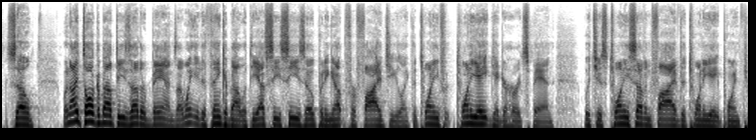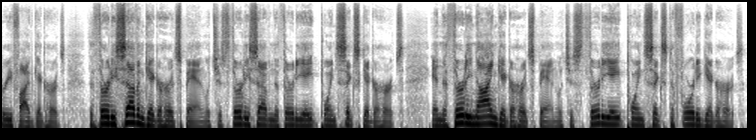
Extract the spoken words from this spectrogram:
So, when I talk about these other bands, I want you to think about what the FCC is opening up for 5G, like the 20, 28 gigahertz band, which is 27.5 to 28.35 gigahertz, the 37 gigahertz band, which is 37 to 38.6 gigahertz, and the 39 gigahertz band, which is 38.6 to 40 gigahertz.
